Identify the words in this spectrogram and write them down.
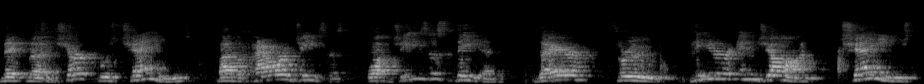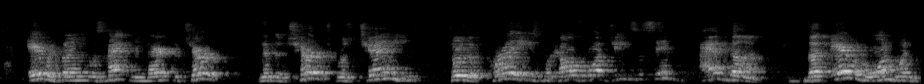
that the church was changed by the power of Jesus. What Jesus did there through Peter and John changed everything that was happening there at the church. That the church was changed through the praise because what Jesus said had done. That everyone, when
